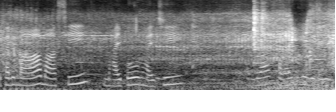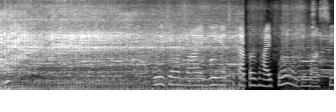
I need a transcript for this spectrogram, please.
এখানে মা মাসি ভাইপো ভাইঝি আমরা সবাই মিলে বেরিয়েছি। ওই যে আমার মা এগিয়ে গেছে তারপর ভাইপো ওই যে মাসি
